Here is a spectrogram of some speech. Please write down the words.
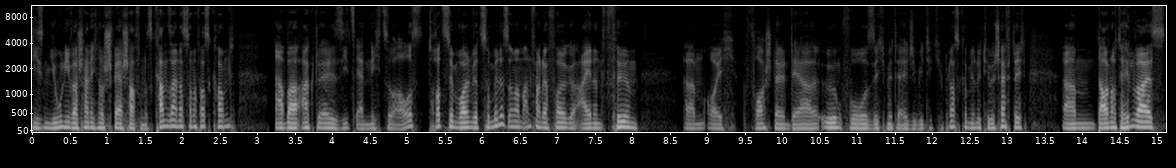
diesen Juni wahrscheinlich nur schwer schaffen. Es kann sein, dass da noch was kommt, aber aktuell sieht es eher nicht so aus. Trotzdem wollen wir zumindest immer am Anfang der Folge einen Film ähm, euch vorstellen, der irgendwo sich mit der LGBTQ-Plus-Community beschäftigt. Ähm, da auch noch der Hinweis,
